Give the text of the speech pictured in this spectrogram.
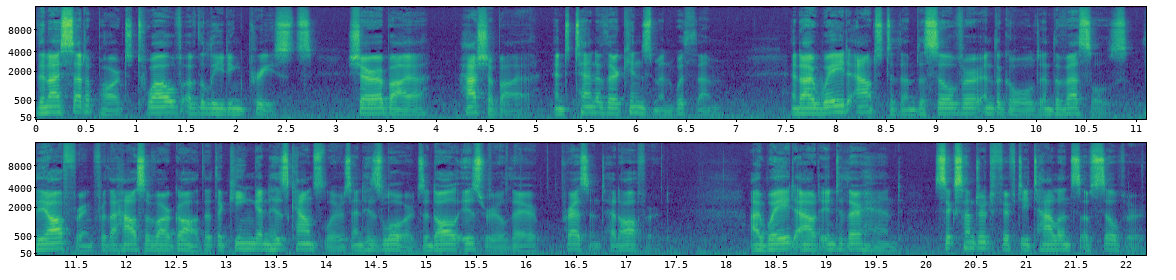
Then I set apart twelve of the leading priests, Sherebiah, Hashabiah, and ten of their kinsmen with them. And I weighed out to them the silver and the gold and the vessels, the offering for the house of our God that the king and his counselors and his lords and all Israel there present had offered. I weighed out into their hand six hundred fifty talents of silver,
